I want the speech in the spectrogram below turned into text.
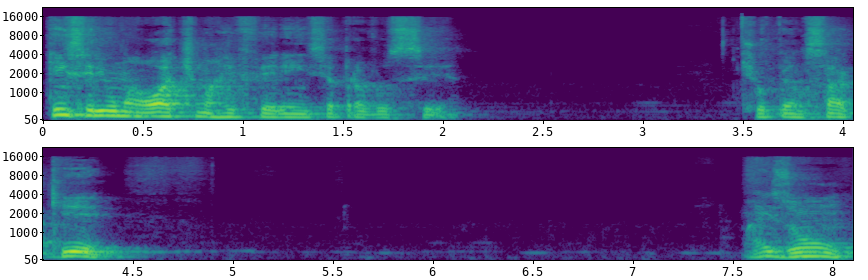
Quem seria uma ótima referência para você? Deixa eu pensar aqui. Mais um.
